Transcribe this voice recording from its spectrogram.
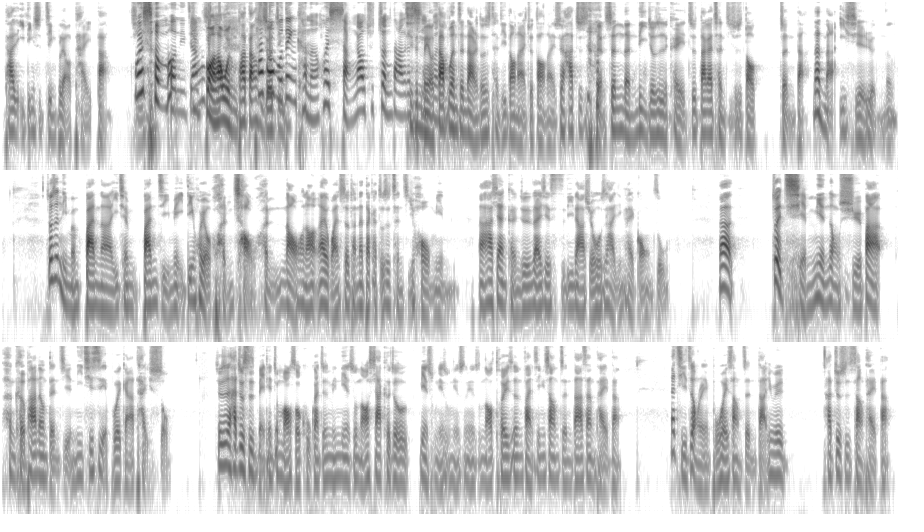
他一定是进不了台大。为什么你这样说？不管他为什么，他当时他说不定可能会想要去正大。其实没有，大部分正大人都是成绩到哪里就到哪里，所以他就是本身能力就是可以，就大概成绩就是到正大。那哪一些人呢？就是你们班啊，以前班级里面一定会有很吵、很闹，然后爱玩社团，那大概都是成绩后面。那他现在可能就是在一些私立大学，或是他已经开始工作。那最前面那种学霸。很可怕那种等级，你其实也不会跟他太熟，就是他就是每天就毛手苦干，在那边念书，然后下课就念书念书念书念书，然后推身反心上正大上台大。那其实这种人也不会上正大，因为他就是上台大。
